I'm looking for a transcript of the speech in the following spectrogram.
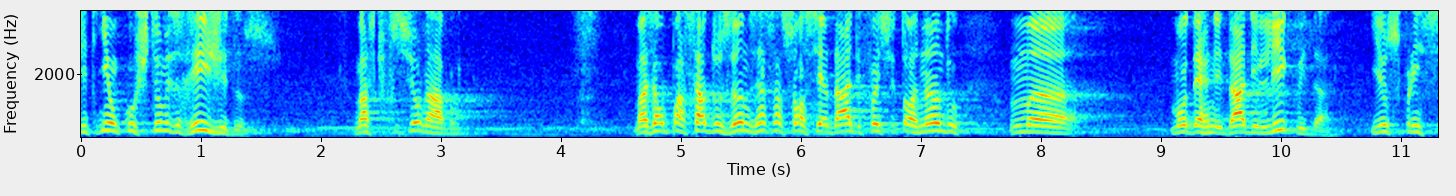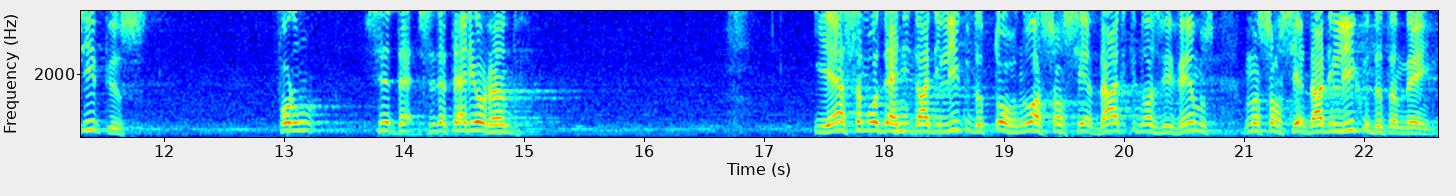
que tinham costumes rígidos, mas que funcionavam. Mas ao passar dos anos, essa sociedade foi se tornando uma modernidade líquida e os princípios foram se, de, se deteriorando. E essa modernidade líquida tornou a sociedade que nós vivemos uma sociedade líquida também.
